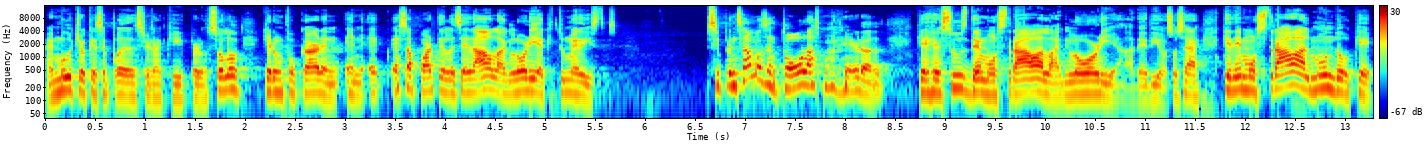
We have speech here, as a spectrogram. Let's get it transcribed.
hay mucho que se puede decir aquí, pero solo quiero enfocar en, esa parte, les he dado la gloria que tú me diste. Si pensamos en todas las maneras que Jesús demostraba la gloria de Dios, o sea, que demostraba al mundo que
